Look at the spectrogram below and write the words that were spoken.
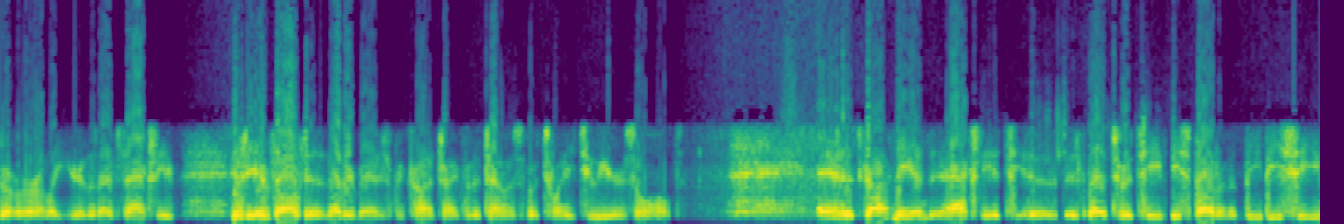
so early here that I was actually involved in another management contract by the time I was about 22 years old and it got me in. Actually, it, uh, it led to a TV spot on a BBC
